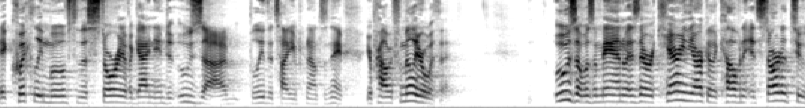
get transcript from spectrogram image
it quickly moves to the story of a guy named Uzzah. I believe that's how you pronounce his name. You're probably familiar with it. Uzzah was a man, as they were carrying the Ark of the Covenant, it started to,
